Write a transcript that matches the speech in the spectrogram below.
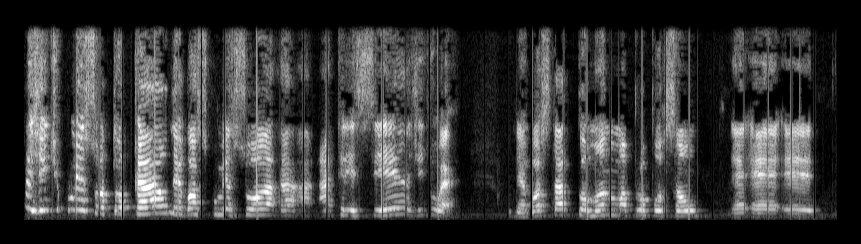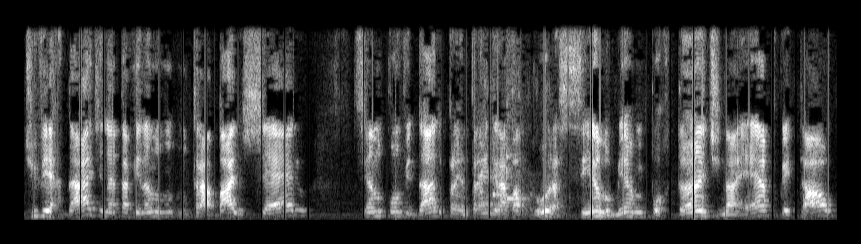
a gente começou a tocar, o negócio começou a, a, a crescer, a gente, ué, o negócio está tomando uma proporção é, é, é, de verdade, né? Está virando um, um, trabalho sério, sendo convidado para entrar em gravadora, selo mesmo importante na época e tal.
